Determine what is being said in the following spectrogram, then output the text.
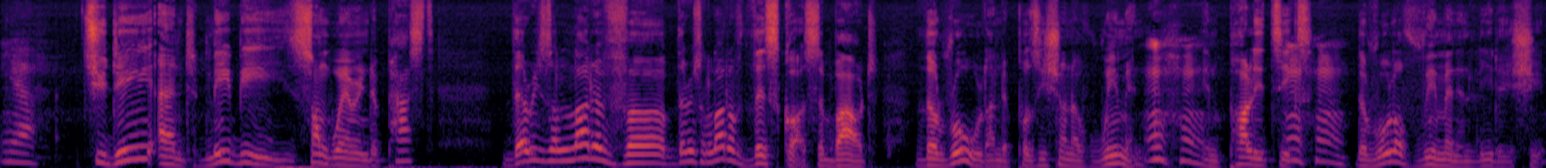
Yeah. Today and maybe somewhere in the past, there is a lot of uh, there is a lot of discourse about the role and the position of women in politics, the role of women in leadership.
